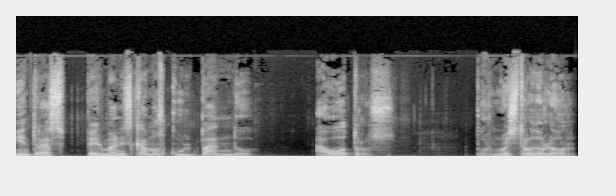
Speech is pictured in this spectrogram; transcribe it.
Mientras permanezcamos culpando a otros por nuestro dolor,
